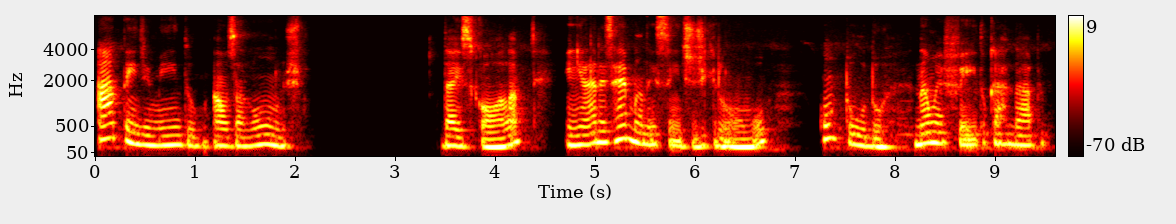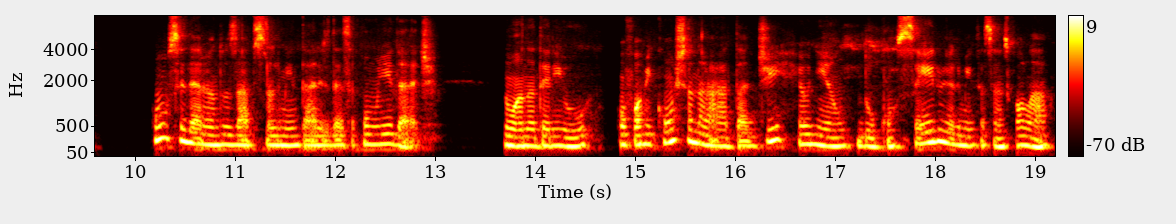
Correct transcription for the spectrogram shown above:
Atendimento aos alunos da escola em áreas remanescentes de quilombo, contudo, não é feito cardápio considerando os hábitos alimentares dessa comunidade. No ano anterior, conforme consta na ata de reunião do Conselho de Alimentação Escolar,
